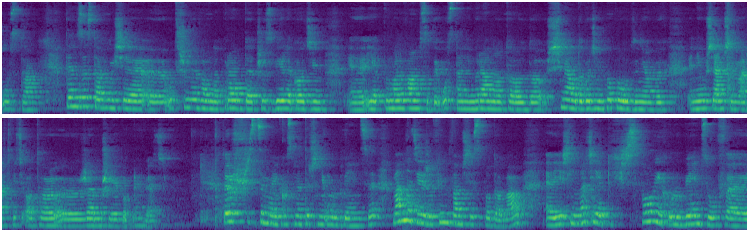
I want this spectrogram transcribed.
usta. Ten zestaw mi się e, utrzymywał naprawdę przez wiele godzin. E, Jak pomalowałam sobie usta nim rano, to do, śmiało do godzin popołudniowych nie musiałam się martwić o to, e, że muszę je poprawiać. To już wszyscy moi kosmetyczni ulubieńcy. Mam nadzieję, że film Wam się spodobał. E, Jeśli macie jakichś swoich ulubieńców e,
